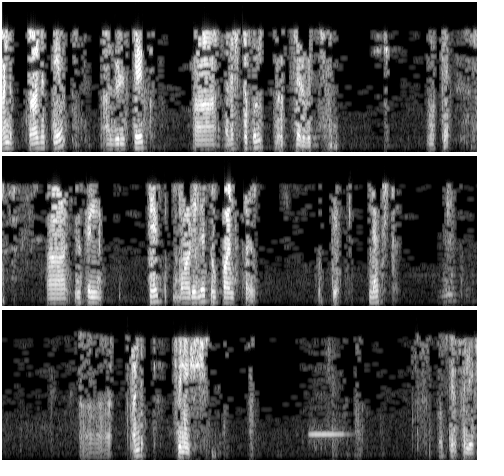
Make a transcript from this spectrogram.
and project name I will take uh, service. Okay. Uh, you can take module 2.5. Okay. Next. Uh, and finish. Okay, finish.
